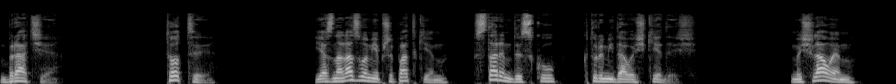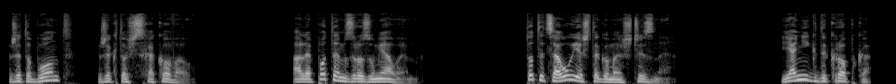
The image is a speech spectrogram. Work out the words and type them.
bracie. To ty. Ja znalazłem je przypadkiem, w starym dysku, który mi dałeś kiedyś. Myślałem, że to błąd, że ktoś schakował. Ale potem zrozumiałem. To ty całujesz tego mężczyznę. Ja nigdy kropka.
